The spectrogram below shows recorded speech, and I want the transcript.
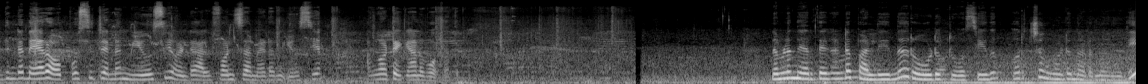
ഇതിന്റെ നേരെ ഓപ്പോസിറ്റ് തന്നെ മ്യൂസിയം ഉണ്ട് അൽഫോൺസാമയുടെ മ്യൂസിയം അങ്ങോട്ടേക്കാണ് പോകുന്നത്. നമ്മൾ നേരത്തെ കണ്ട പള്ളിയിൽ നിന്ന് റോഡ് ക്രോസ് ചെയ്ത് കുറച്ചങ്ങോട്ട് നടന്നാൽ മതി.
